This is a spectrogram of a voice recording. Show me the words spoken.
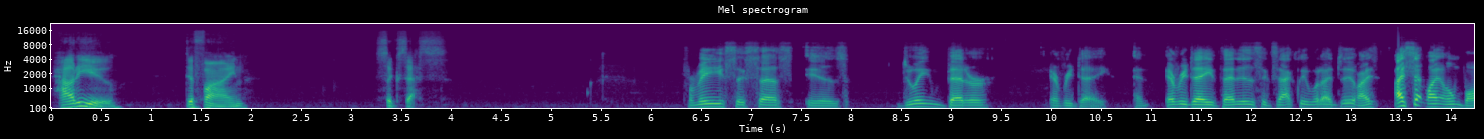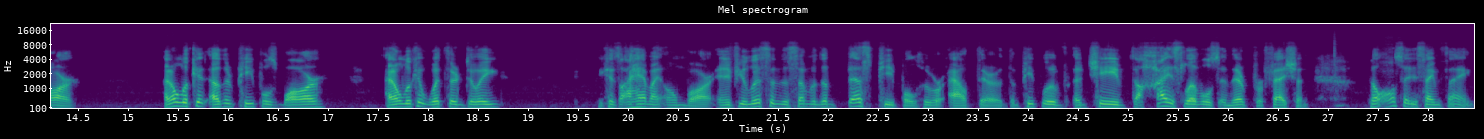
how do you define success? For me, success is doing better every day. And every day, that is exactly what I do. I, I set my own bar. I don't look at other people's bar. I don't look at what they're doing because I have my own bar. And if you listen to some of the best people who are out there, the people who've achieved the highest levels in their profession, they'll all say the same thing.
